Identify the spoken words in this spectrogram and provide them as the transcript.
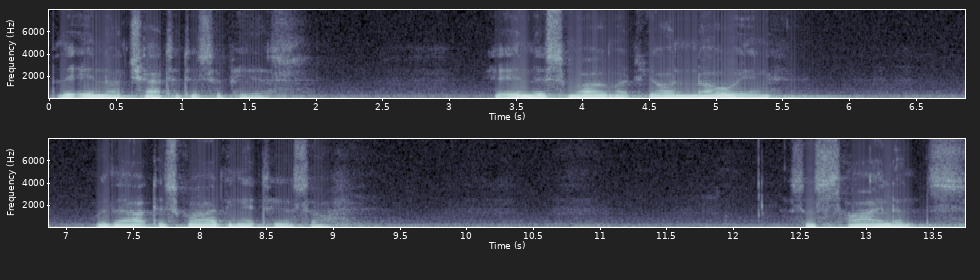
but the inner chatter disappears. In this moment, you're knowing without describing it to yourself. It's a silence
